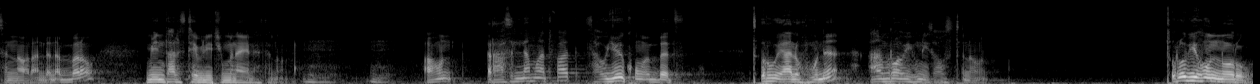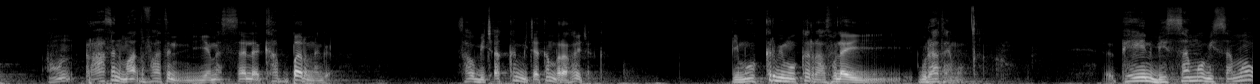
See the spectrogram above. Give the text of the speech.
ስናወራ እንደነበረው mental stability ምን አይነት ነው? አሁን ራስን ለማጥፋት ሰውየው የቆመበት ጥሩ ያልሆነ አእምሯዊ ሁኔታ ውስጥ ነው። ጥሩ ቢሆን ኖሮ አሁን ራስን ማጥፋትን የመሰለ ከባድ ነገር ሰው ቢጨክም ቢጨክም በራሱ አይጨክም። ቢሞክር ቢሞክር ራሱ ላይ ጉዳት አይሞክር። pain ቢሰማው ቢሰማው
